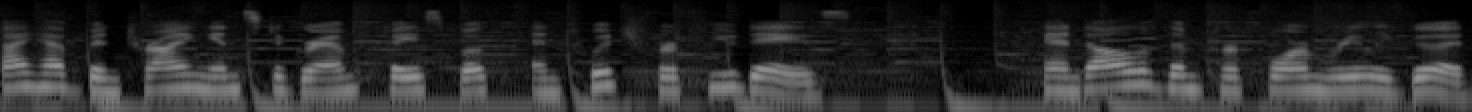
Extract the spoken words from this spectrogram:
I have been trying Instagram, Facebook, and Twitch for few days. And all of them perform really good.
